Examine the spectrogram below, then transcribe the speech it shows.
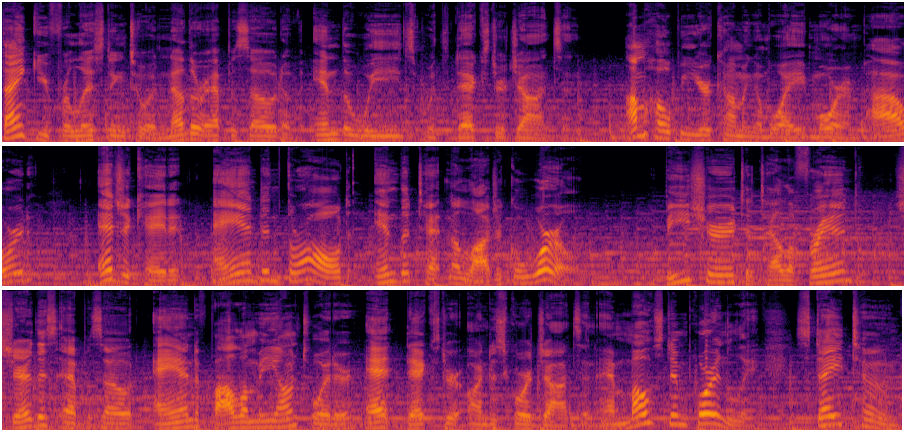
Thank you for listening to another episode of In the Weeds with Dexter Johnson. I'm hoping you're coming away more empowered educated, and enthralled in the technological world. Be sure to tell a friend, share this episode, and follow me on Twitter at Dexter underscore Johnson. And most importantly, stay tuned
